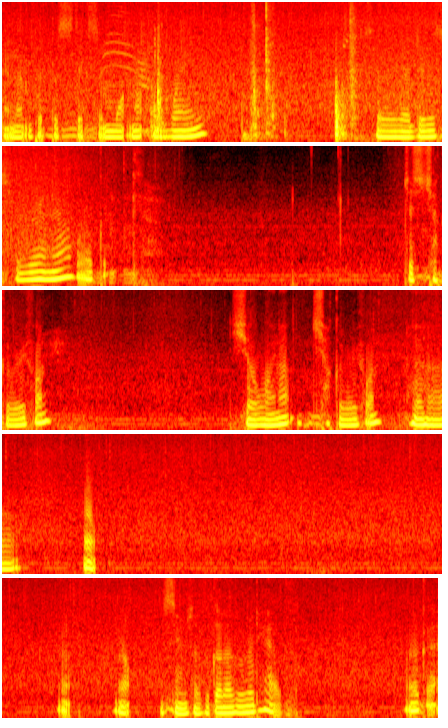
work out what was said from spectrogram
and then put the sticks and whatnot away. So we're gonna do this right now, real quick. Just chuck a roof on. Sure, why not? Chuck a roof on. oh. No, no. It seems I forgot I already have. Okay.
